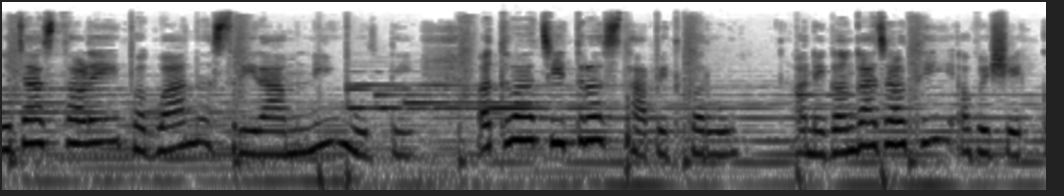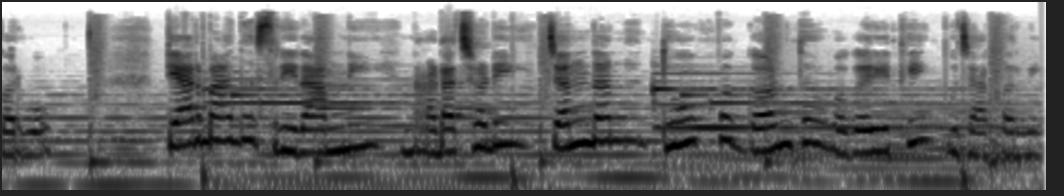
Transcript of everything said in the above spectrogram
પૂજા સ્થળે ભગવાન શ્રીરામની મૂર્તિ અથવા ચિત્ર સ્થાપિત કરવું અને ગંગાજળથી અભિષેક કરવો. ત્યારબાદ શ્રીરામની નાડાછડી, ચંદન, ધૂપ, ગંધ વગેરેથી પૂજા કરવી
